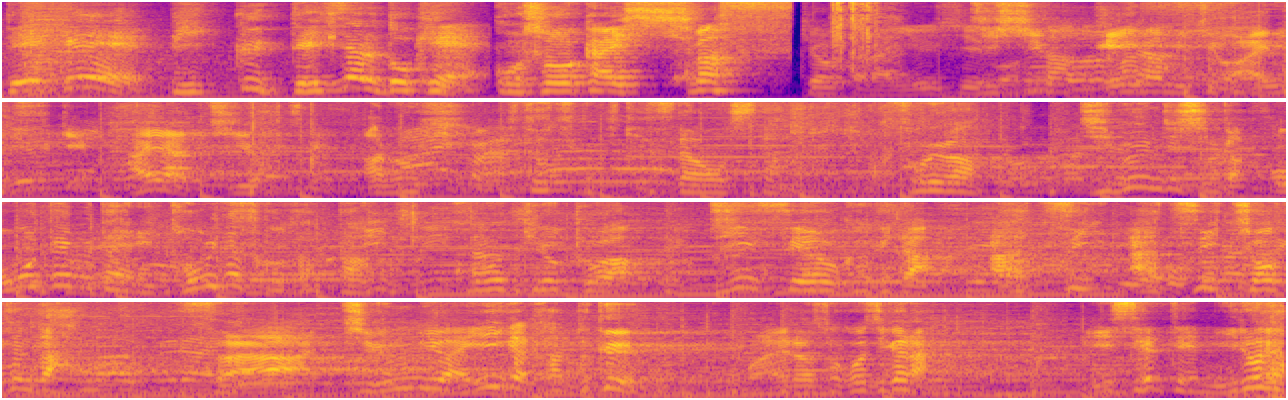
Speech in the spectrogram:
でけえビッグデジタル時計ご紹介します。今日から YouTube 自主映画道を歩み続け早18年。あの日一つの決断をした。それは自分自身が表舞台に飛び出すことだった。この記録は人生をかけた熱い熱い挑戦だ。さあ準備はいいが監督。お前の底力見せてみろよ。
